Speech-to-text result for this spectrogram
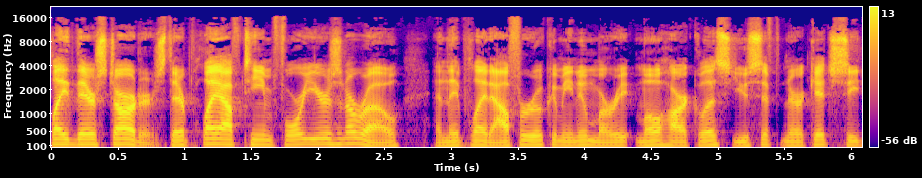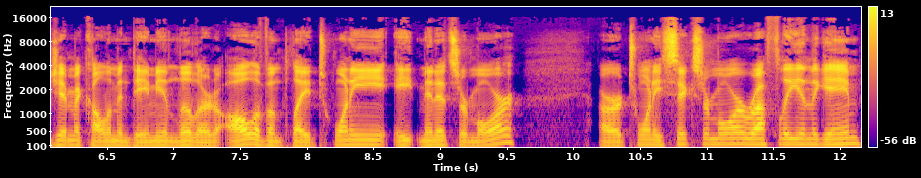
played their starters, their playoff team four years in a row, and they played Al-Farouq Aminu, Mo Harkless, Yusuf Nurkic, CJ McCollum, and Damian Lillard. All of them played 28 minutes or more, or 26 or more, roughly, in the game.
